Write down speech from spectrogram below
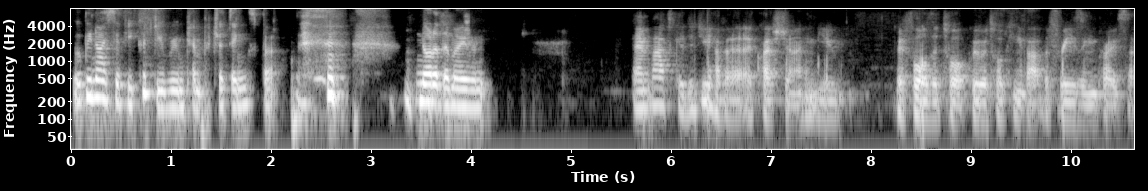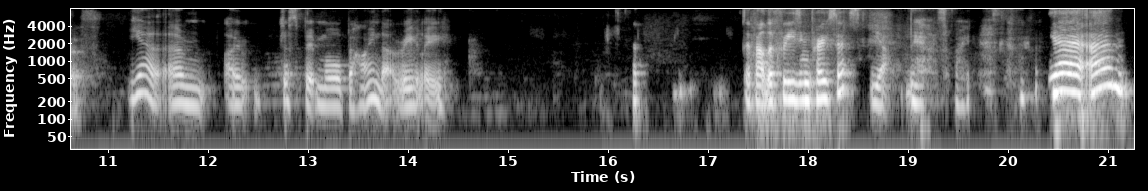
it would be nice if you could do room temperature things but not at the moment. Um, Latika, did you have a, a, question? I think you before the talk we were talking about the freezing process. Yeah um i just a bit more behind that really. About the freezing process? Yeah yeah sorry yeah, um,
